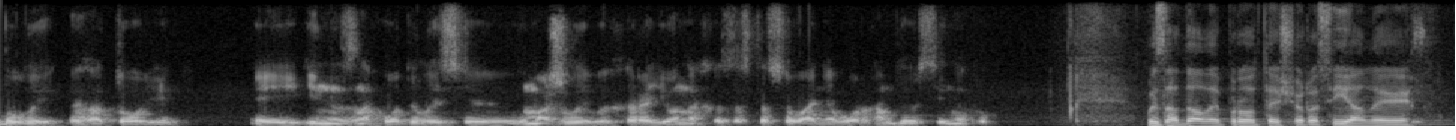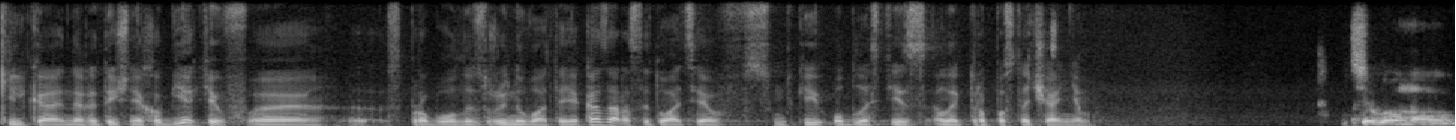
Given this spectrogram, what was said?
були готові і, не знаходились в можливих районах застосування ворогам диверсійних груп. Ви згадали про те, що росіяни кілька енергетичних об'єктів е, спробували зруйнувати. Яка зараз ситуація в Сумській області з електропостачанням? В цілому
